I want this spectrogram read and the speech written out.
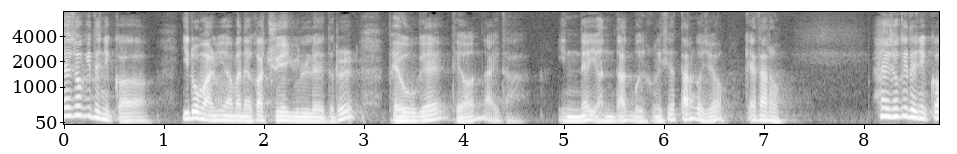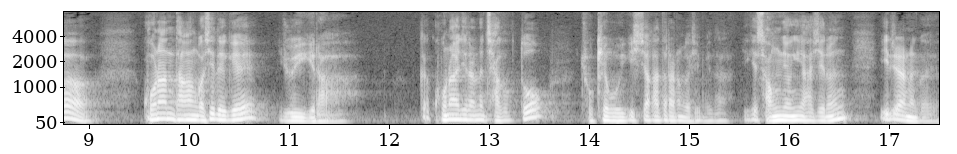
해석이 되니까 이로 말미암아 내가 주의 윤례들을 배우게 되었나이다. 인내, 연단 뭐 그런 게 있었다는 거죠. 깨달음. 해석이 되니까 고난 당한 것이 되게 유익이라. 그러니까 고난이라는 자극도 좋게 보이기 시작하더라는 것입니다. 이게 성령이 하시는 일이라는 거예요.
